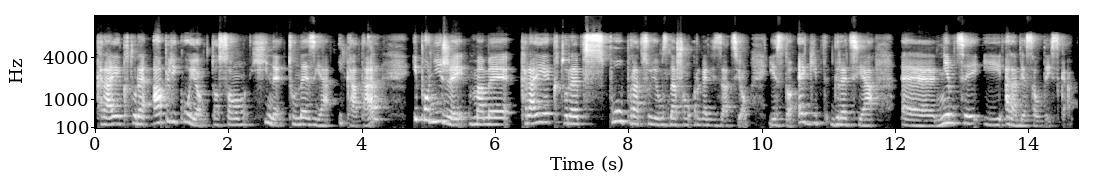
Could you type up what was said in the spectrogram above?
kraje, które aplikują, to są Chiny, Tunezja i Katar. I poniżej mamy kraje, które współpracują z naszą organizacją. Jest to Egipt, Grecja, e, Niemcy i Arabia Saudyjska.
